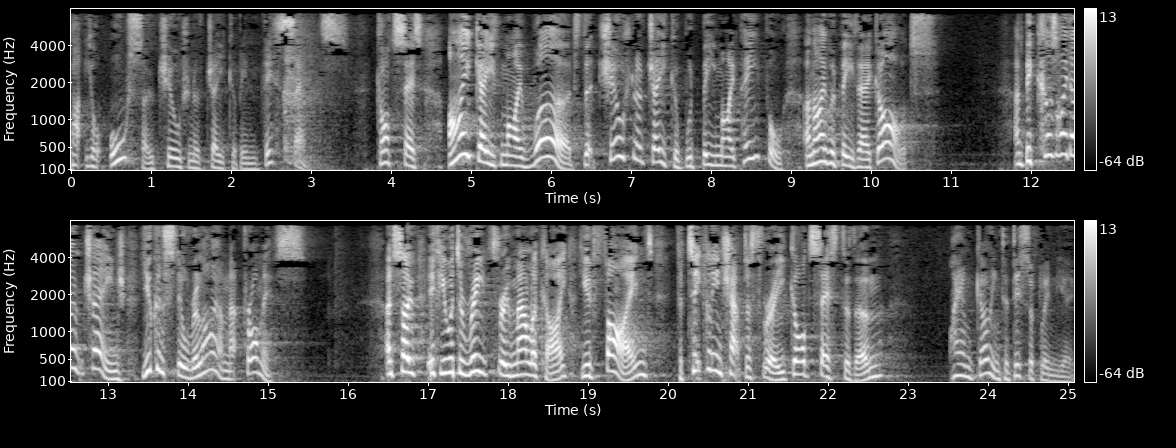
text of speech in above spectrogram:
But you're also children of Jacob in this sense God says, I gave my word that children of Jacob would be my people and I would be their God. And because I don't change, you can still rely on that promise. And so if you were to read through Malachi, you'd find, particularly in chapter 3, God says to them, I am going to discipline you.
